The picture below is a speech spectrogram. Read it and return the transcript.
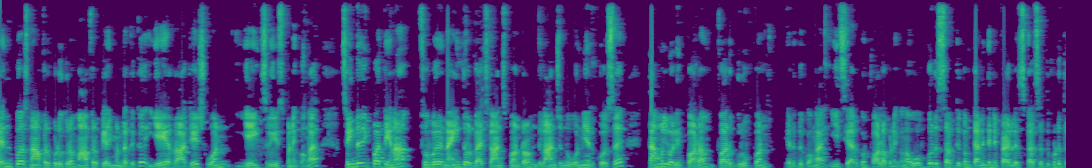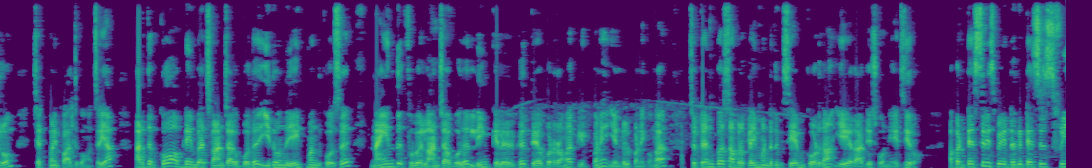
டென் பர்சன்ட் ஆஃபர் கொடுக்குறோம். ஆஃபர் கிளைம் பண்றதுக்கு A Rajesh one eight use பண்ணிக்கோங்க. ஸோ இந்த வீக் பாத்தீங்கன்னா பிப்ரவரி நைன்த் ஒரு பேட்ச் லான்ச் பண்றோம். இந்த லான்ச் வந்து ஒன் இயர் கோர்ஸ் தமிழ் வழி பாடம் ஃபார் குரூப் ஒன் எடுத்துக்கோங்க. ஈஸியா இருக்கும். ஃபாலோ பண்ணிக்கோங்க. ஒவ்வொரு சப்ஜெக்ட்டும் தனித்தனி பேட்லஸ் கிளாஸ் எடுத்து கொடுத்துருவோம் செக் பண்ணி பாத்துக்கோங்க சரியா? அடுத்த கோ அப்படின்னு பேட்ச் லான்ச் ஆக போது இது வந்து eight month course ninth February launch ஆக போது லிங்க் கீழே இருக்கு. தேவைப்படுறவங்க கிளிக் பண்ணி என்ரோல் பண்ணிக்கோங்க. ஸோ டென் பர்சன்ட் அப்புறம் கிளைம் பண்றதுக்கு சேம் கோட் தான் A Rajesh one eight zero அப்ப டெஸ்ட் சீரிஸ் போயிட்டு இருக்கு test series free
